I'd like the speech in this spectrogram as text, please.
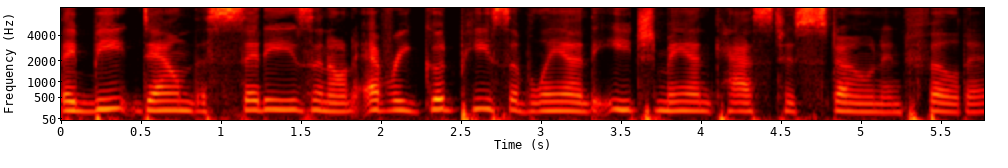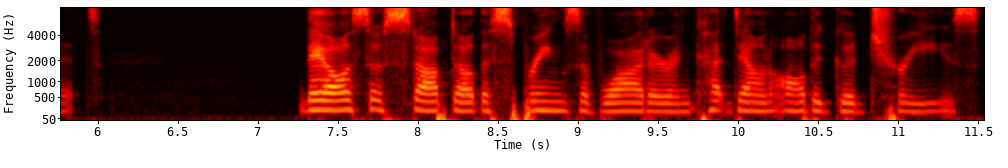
They beat down the cities, and on every good piece of land each man cast his stone and filled it. They also stopped all the springs of water and cut down all the good trees,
